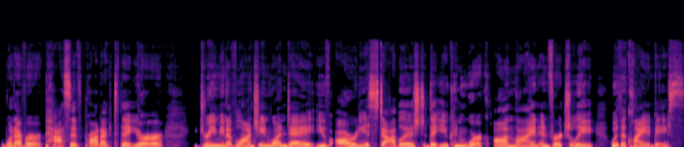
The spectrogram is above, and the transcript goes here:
whatever passive product that you're dreaming of launching one day, you've already established that you can work online and virtually with a client base.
